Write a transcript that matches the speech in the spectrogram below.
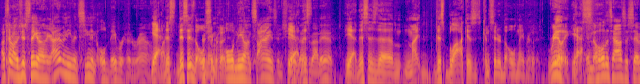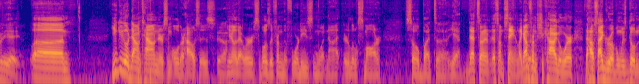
That's what I was just thinking. I was like, I haven't even seen an old neighborhood around. yeah. Like, this this is the old neighborhood. old neon signs and shit. Yeah, That's this- about it. yeah. This is the my this block is considered the old neighborhood. Really? Yes. And the oldest house is 78. Um, you could go downtown. There's some older houses, Yeah. you know, that were supposedly from the 40s and whatnot. They're a little smaller. So, but uh, yeah, that's what, that's what I'm saying. Like I'm from Chicago, where the house I grew up in was built in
